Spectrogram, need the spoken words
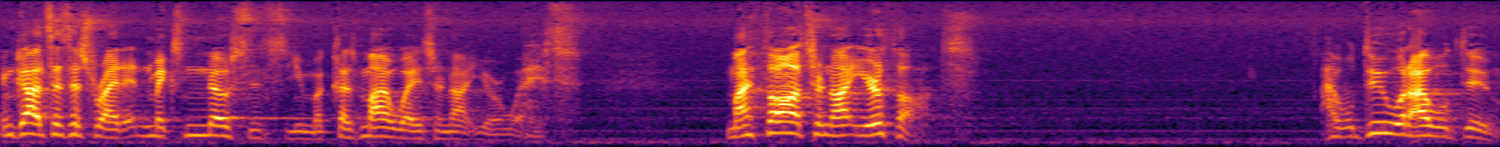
And God says, that's right. It makes no sense to you because my ways are not your ways. My thoughts are not your thoughts. I will do what I will do.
